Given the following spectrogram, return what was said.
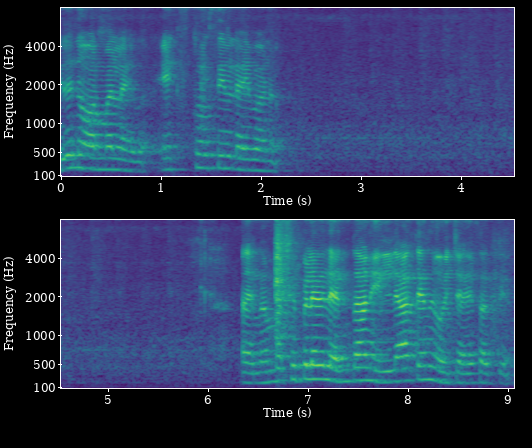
ഇത് നോർമൽ ലൈവ് എക്സ്ക്ലൂസീവ് ലൈവാണ് അതെ മെമ്പർഷിപ്പ് ലൈവിൽ എന്താണ് ഇല്ലാത്തതെന്ന് ചോദിച്ചാൽ സത്യം.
